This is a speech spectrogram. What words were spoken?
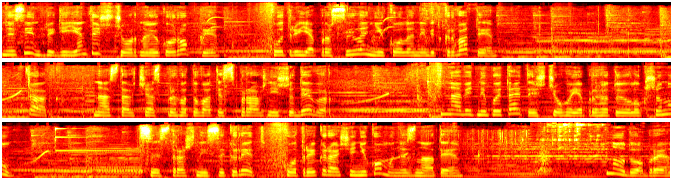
неси інгредієнти з чорної коробки, котрі я просила ніколи не відкривати. Так, настав час приготувати справжній шедевр. Навіть не питайте, з чого я приготую локшину. Це страшний секрет, котрий краще нікому не знати. Ну, добре,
